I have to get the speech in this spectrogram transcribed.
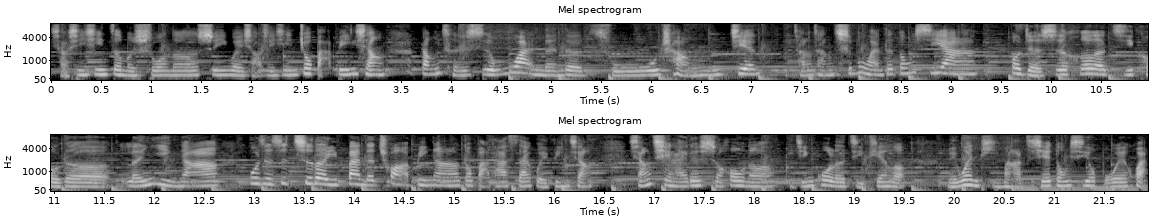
小星星这么说呢，是因为小星星就把冰箱当成是万能的储藏间，常常吃不完的东西啊，或者是喝了几口的冷饮啊，或者是吃了一半的串冰啊，都把它塞回冰箱。想起来的时候呢，已经过了几天了，没问题嘛，这些东西又不会坏，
